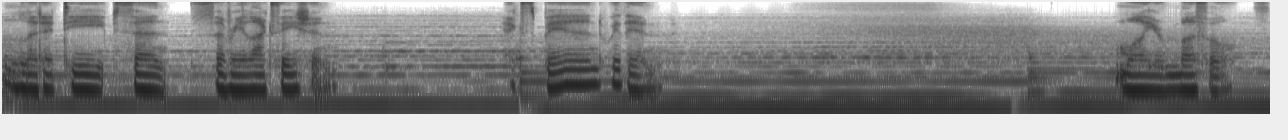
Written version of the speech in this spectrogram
Let a deep sense of relaxation expand within while your muscles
